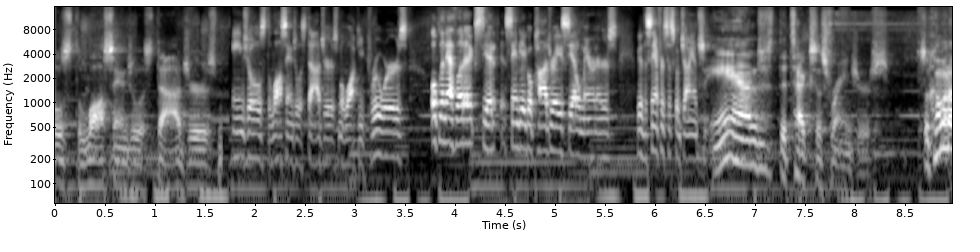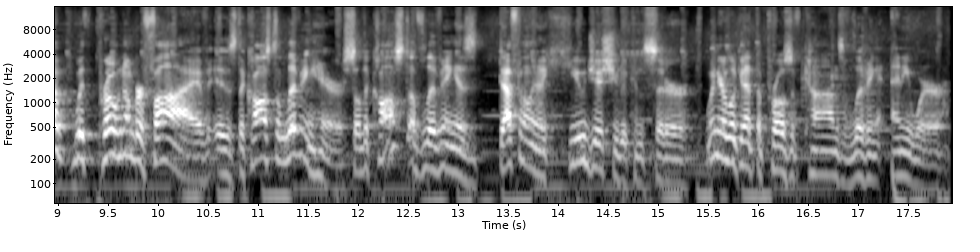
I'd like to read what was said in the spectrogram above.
the the Los Angeles Dodgers, Angels, the Los Angeles Dodgers, Milwaukee Brewers, Oakland Athletics, San Diego Padres, Seattle Mariners, the San Francisco Giants, and the Texas Rangers. So coming up with pro number five is the cost of living here. So the cost of living is definitely a huge issue to consider when you're looking at the pros and cons of living anywhere,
